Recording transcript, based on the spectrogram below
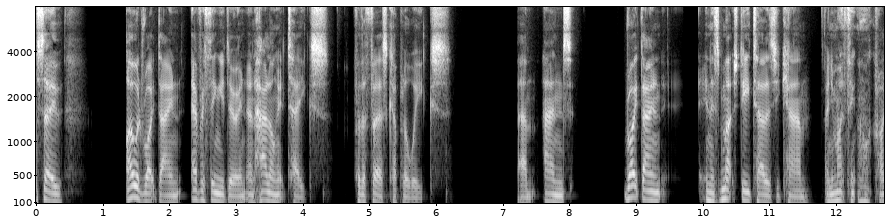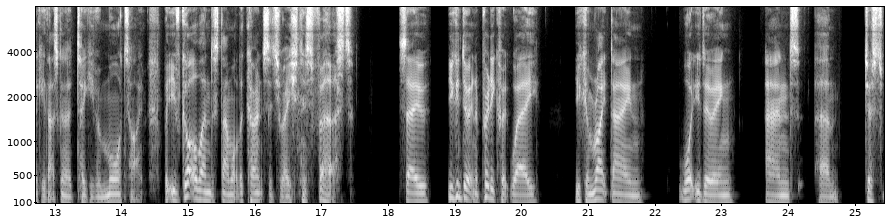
So I would write down everything you're doing and how long it takes for the first couple of weeks. Um, and write down in as much detail as you can. And you might think, oh, crikey, that's going to take even more time. But you've got to understand what the current situation is first. So you can do it in a pretty quick way. You can write down what you're doing and um, just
